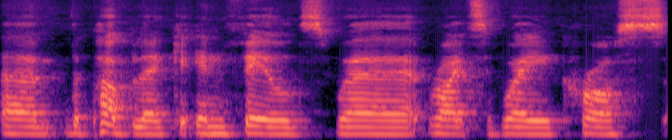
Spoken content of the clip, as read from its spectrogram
um, the public in fields where rights of way cross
